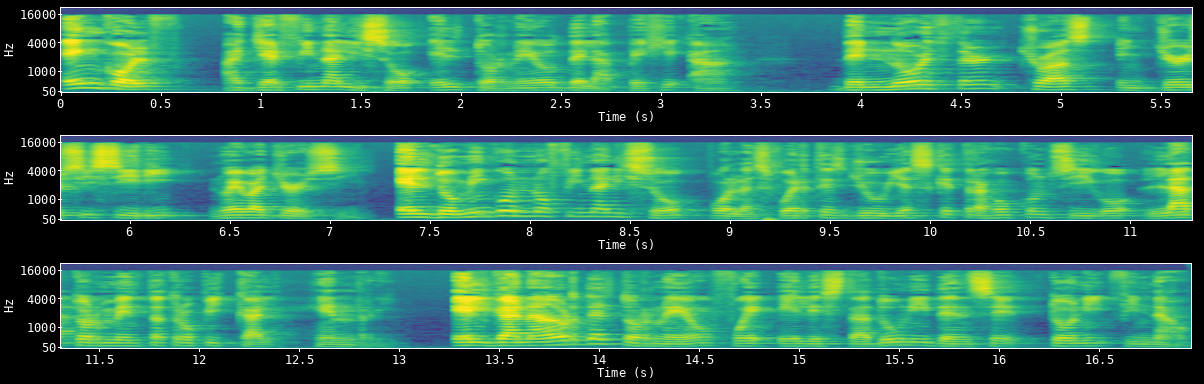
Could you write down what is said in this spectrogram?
En golf, ayer finalizó el torneo de la PGA de Northern Trust en Jersey City, Nueva Jersey. El domingo no finalizó por las fuertes lluvias que trajo consigo la tormenta tropical Henry. El ganador del torneo fue el estadounidense Tony Finau.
